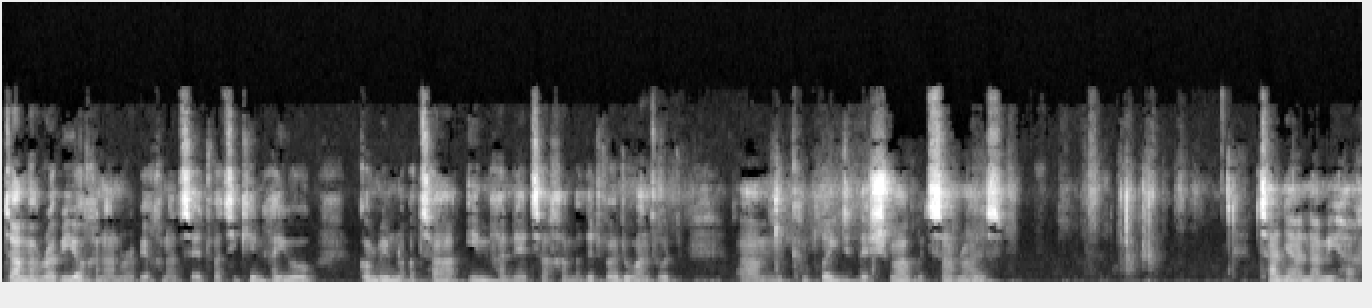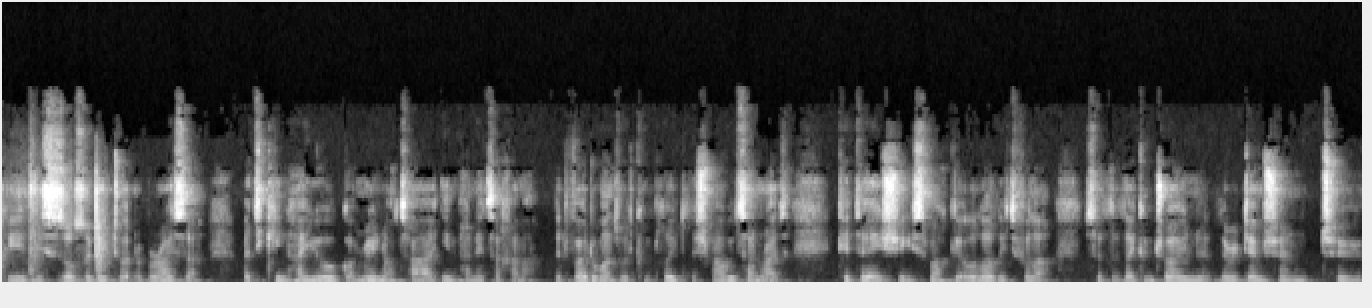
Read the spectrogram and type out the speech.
Tama Rabbi Yochanan, Rabbi Yochanan said, Vatikin hayu gomrim ota im hanetzachama. The devoted ones would um, complete their Shema with sunrise. Tanya Nami Hachi, this is also being taught in Baraisa. Vatikin hayu gomrin ota im hanetzachama. The devoted ones would complete the Shema with sunrise. Kedei sheismach ge'ola litfila, so that they can join the redemption to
